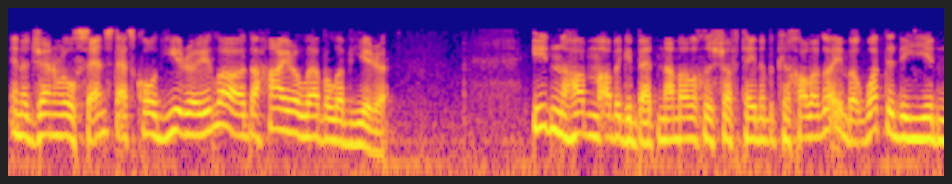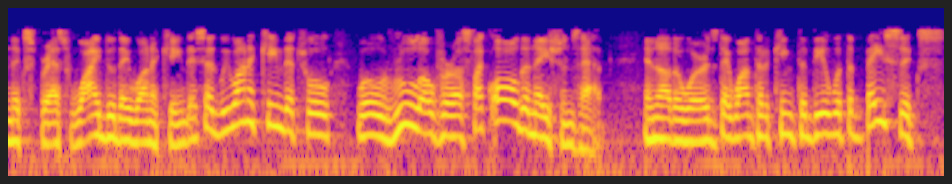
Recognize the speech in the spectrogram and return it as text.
In a general sense, that's called yira the higher level of yira. Eden haben aber gebeten, but what did the Yidden express? Why do they want a king? They said, we want a king that will, will rule over us like all the nations have. In other words, they wanted a king to deal with the basics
